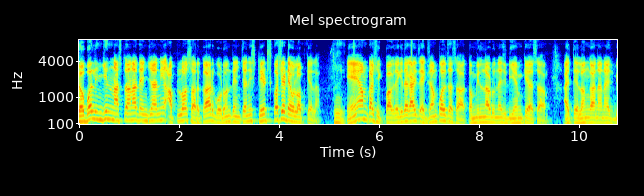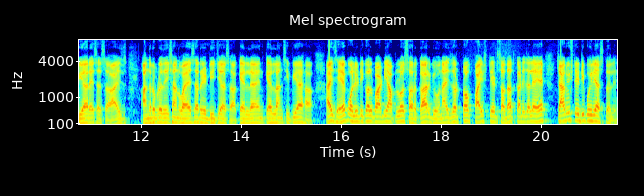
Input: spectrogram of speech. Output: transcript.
डबल इंजीन नासतना तेंच्यांनी आपलो सरकार घडोवन तेंच्यांनी स्टेट्स कशें डेव्हलप केला? हें आमकां शिकपाक जाय. कित्याक आयज एग्जाम्पल्स आसा. तमिळनाडून आयज डी एम के आसा. आयज तेलंगानान आयज बी आर एस आसा. आयज आंध्र प्रदेशान वाय एस आर रेड्डीची आसा. केरळान केरळान सी पी आय आहा आयज हे पॉलिटिकल पार्टी आपलो सरकार घेवन आयज जर टॉप फायव्ह स्टेट सदांच काडीत जाल्यार हे चारूय स्टेटी पयलीं आसतले.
